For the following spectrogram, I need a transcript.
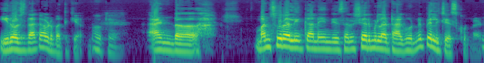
ఈ రోజు దాకా ఆవిడ బతికే ఉంది. ఓకే. అండ్ మన్సూర్ అలీ ఖాన్ ఏం చేశారు? షర్మిలా ఠాగూర్ని పెళ్ళి చేసుకున్నాడు.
